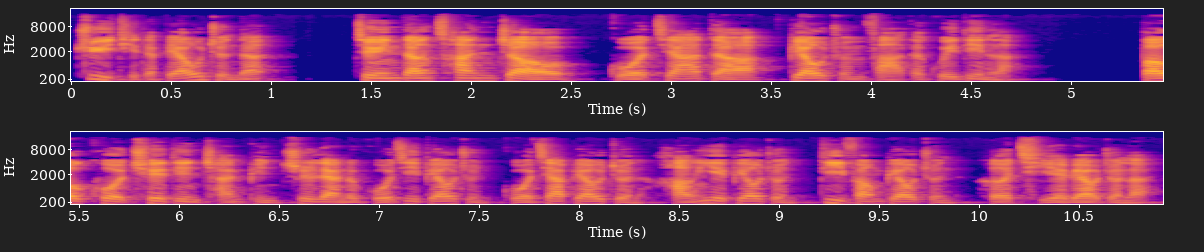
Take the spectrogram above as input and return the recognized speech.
具体的标准呢，就应当参照国家的标准法的规定了，包括确定产品质量的国际标准、国家标准、行业标准、地方标准和企业标准了。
